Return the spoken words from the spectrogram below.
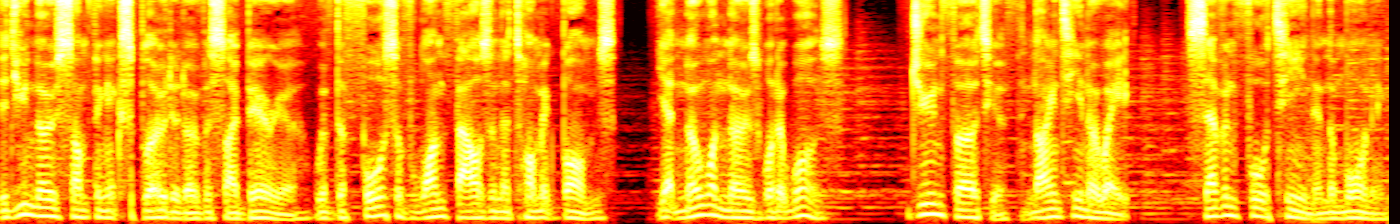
Did you know something exploded over Siberia with the force of 1,000 atomic bombs, yet no one knows what it was? June 30th, 1908, 7.14 in the morning,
